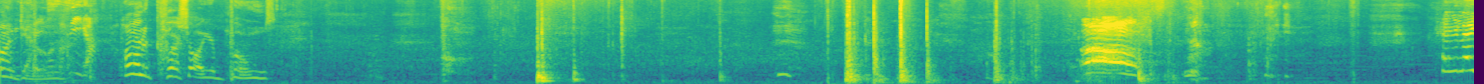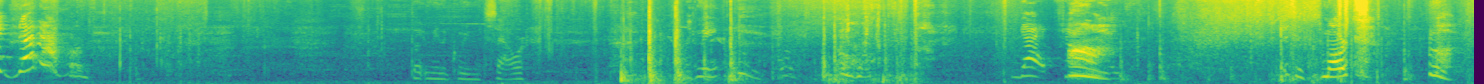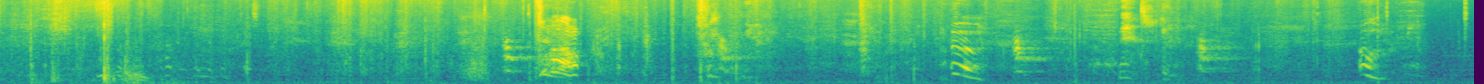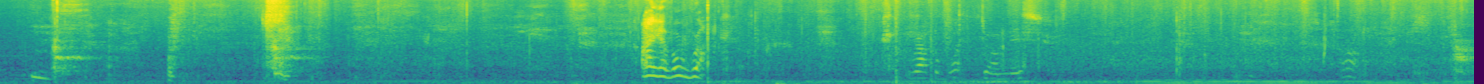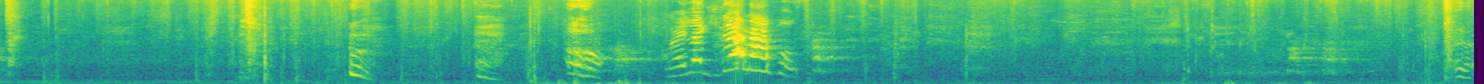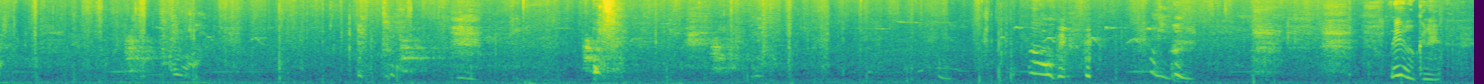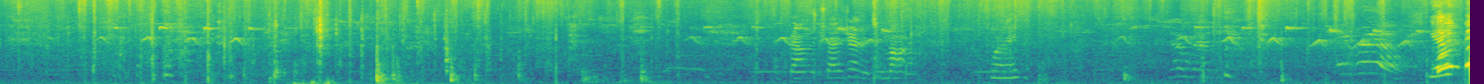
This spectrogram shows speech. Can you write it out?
On down. I want to crush all your bones. Oh! Don't you mean the green and sour? Like me. Ah. This is smart. Ugh. Ugh. Ugh. Oh. I have a rock. Rock of what, dumbness? Oh. oh. What are you looking at? I found the treasure and it's mine. Where is it? Hey, Rio. Yeah?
